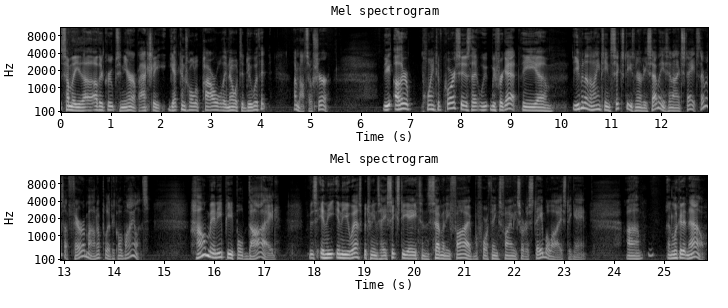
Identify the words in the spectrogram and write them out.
some of the other groups in Europe actually get control of power? Will they know what to do with it? I'm not so sure. The other point, of course, is that we, we forget the um, even in the 1960s and early 70s in the United States, there was a fair amount of political violence. How many people died in the in the U.S. between say 68 and 75 before things finally sort of stabilized again. Um, and look at it now.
